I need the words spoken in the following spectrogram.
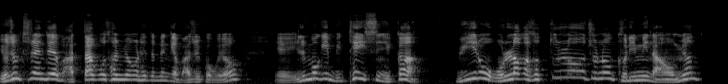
요즘 트렌드에 맞다고 설명을 해드리는 게 맞을 거고요. 예, 일목이 밑에 있으니까 위로 올라가서 뚫어주는 그림이 나오면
